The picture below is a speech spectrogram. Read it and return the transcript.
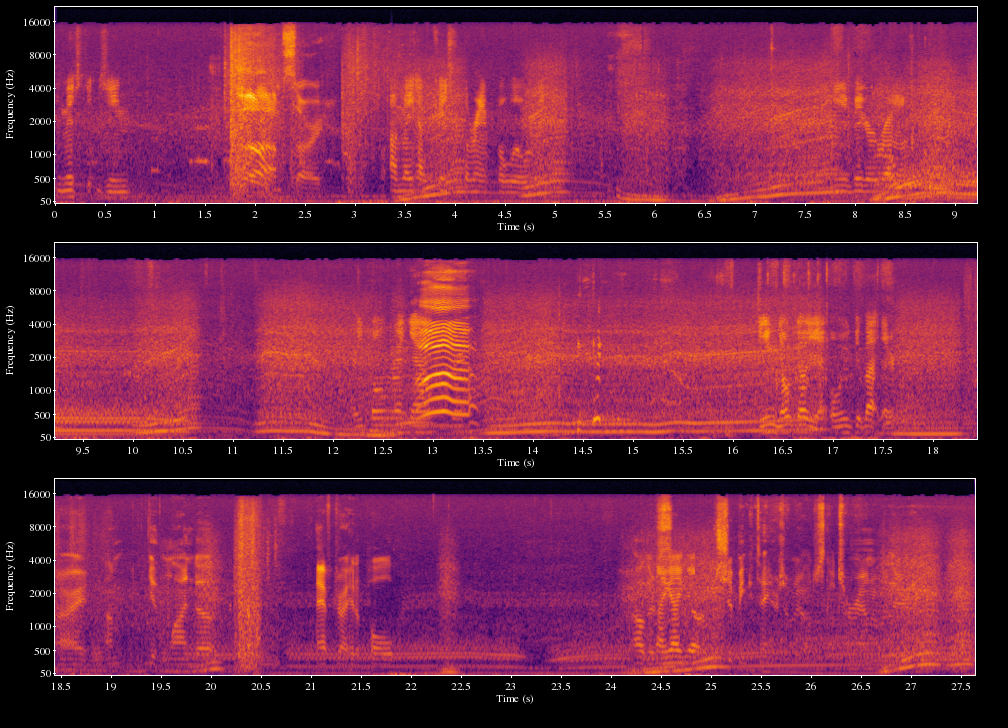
You missed it, Zing. Oh, I'm sorry. I may have cased the ramp a little bit. Need a bigger ramp. Are you going right now? Ah! Zing, don't go yet. When we get back there. Alright, I'm getting lined up after I hit a pole. Oh, there's I gotta go. shipping containers over there. I'll just go turn around over there.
